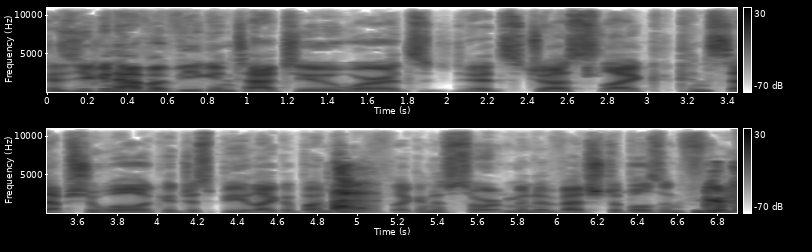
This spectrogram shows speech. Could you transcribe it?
Because you can have a vegan tattoo where it's it's just like conceptual. It could just be like a bunch of like an assortment of vegetables and fruits,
